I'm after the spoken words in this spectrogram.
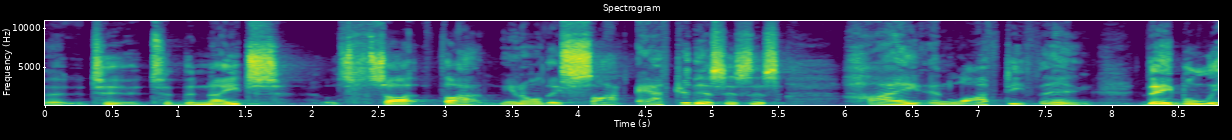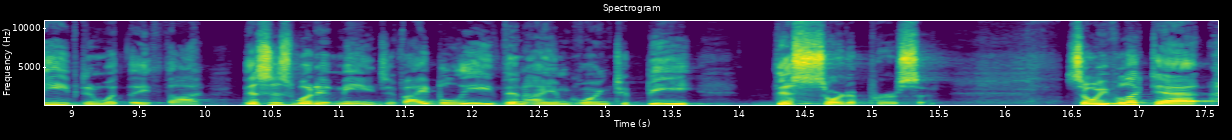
Uh, to, to the knights sought, thought, you know, they sought after this as this high and lofty thing. They believed in what they thought. This is what it means. If I believe, then I am going to be this sort of person. So we've looked at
